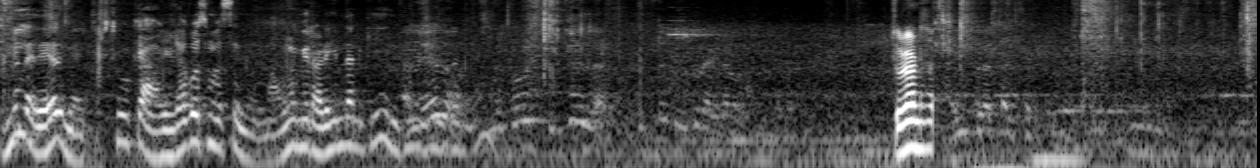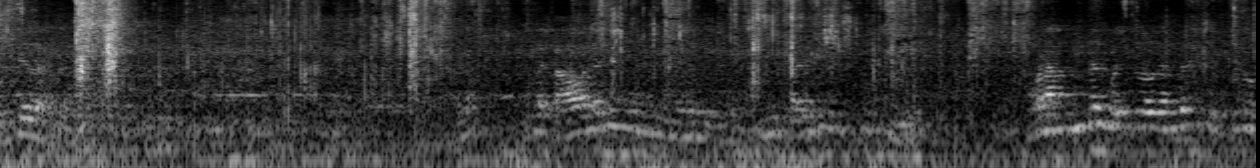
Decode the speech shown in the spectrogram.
చూడండి లేదు మేము జస్ట్ ఒక ఐడియా కోసం వస్తుంది మామూలుగా మీరు అడిగిన దానికి ఇన్ఫర్మేషన్ ఇద్దామని.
